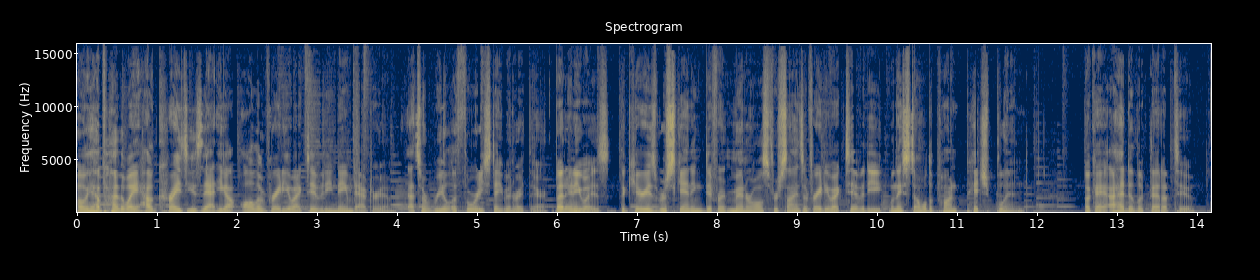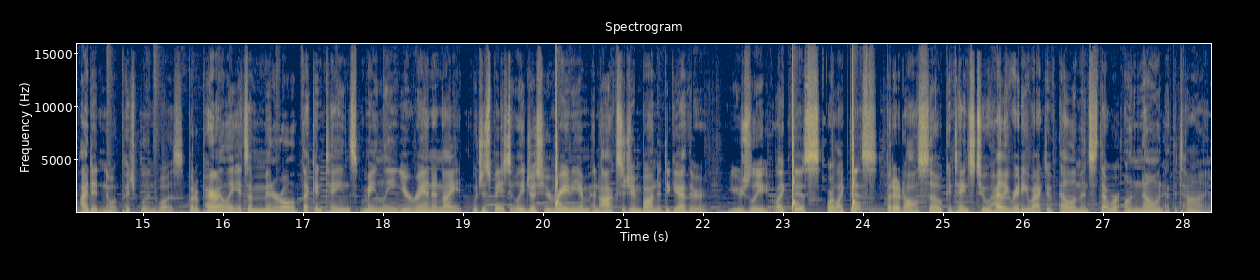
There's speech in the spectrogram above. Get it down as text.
Oh yeah, by the way, how crazy is that? He got all of radioactivity named after him. That's a real authority statement right there. But anyways, the Curies were scanning different minerals for signs of radioactivity when they stumbled upon pitchblende. Okay, I had to look that up too. I didn't know what pitchblende was. But apparently it's a mineral that contains mainly uraninite, which is basically just uranium and oxygen bonded together, usually like this or like this. But it also contains two highly radioactive elements that were unknown at the time.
